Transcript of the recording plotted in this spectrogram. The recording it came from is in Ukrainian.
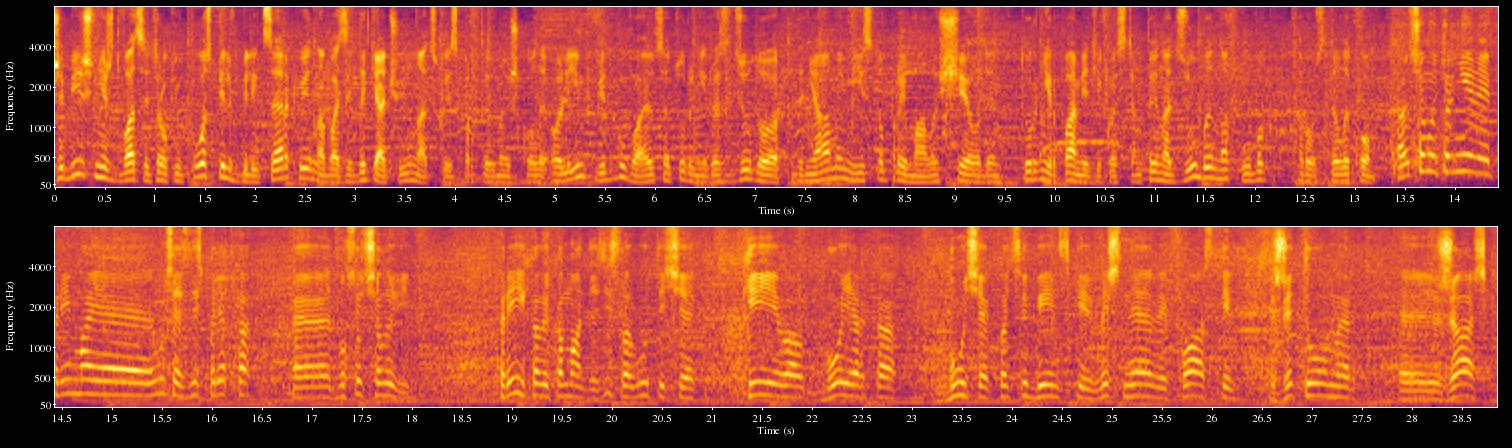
Вже більш ніж 20 років поспіль в Білій церкві на базі дитячо-юнацької спортивної школи Олімп відбуваються турніри з дзюдо. Днями місто приймало ще один турнір пам'яті Костянтина Дзюби на кубок Ростелеком. У цьому турнірі приймає участь десь порядка е, 200 чоловік. Приїхали команди зі Славутича, Києва, Боярка, Буча, Коцюбинський, Вишневий, Фастів, Житомир,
